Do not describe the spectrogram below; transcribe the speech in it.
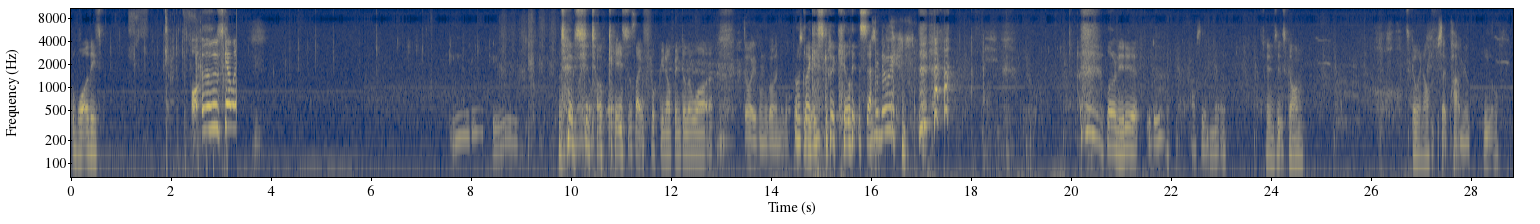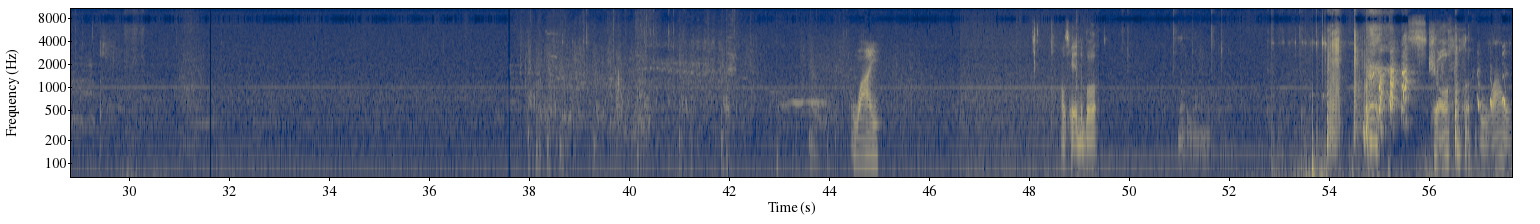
What are these? Oh, uh, the skeleton! James, oh you donkey, he's just like fucking off into the water. Don't even go in the water. Looks like it's gonna kill itself. What are you doing? What an idiot. Absolutely no. James, it's gone. It's going off. Just like patting me on the off. Why? I was hitting the boat. Not long. God. wow.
